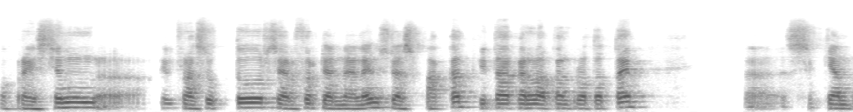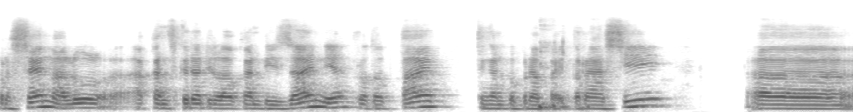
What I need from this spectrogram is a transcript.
operation, eh, infrastruktur, server dan lain-lain sudah sepakat kita akan lakukan prototype eh, sekian persen lalu akan segera dilakukan desain ya prototype dengan beberapa iterasi eh,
